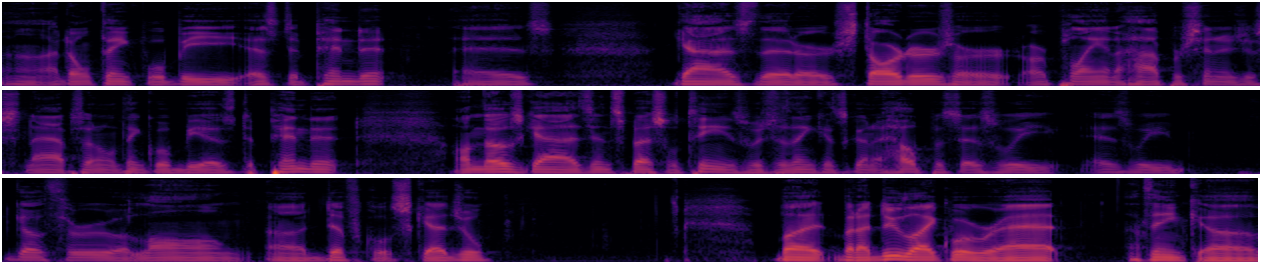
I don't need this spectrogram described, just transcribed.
Uh, I don't think we'll be as dependent as guys that are starters or are playing a high percentage of snaps. I don't think we'll be as dependent on those guys in special teams, which I think is going to help us as we as we go through a long, uh, difficult schedule. But but I do like where we're at. I think uh,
